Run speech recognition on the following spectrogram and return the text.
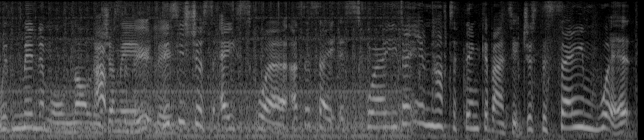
with minimal knowledge. I mean, Absolutely. this is just a square. As I say, a square, you don't even have to think about it, just the same width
